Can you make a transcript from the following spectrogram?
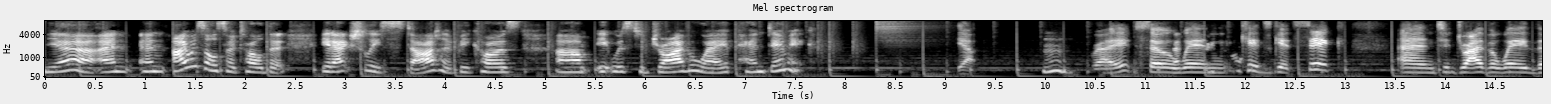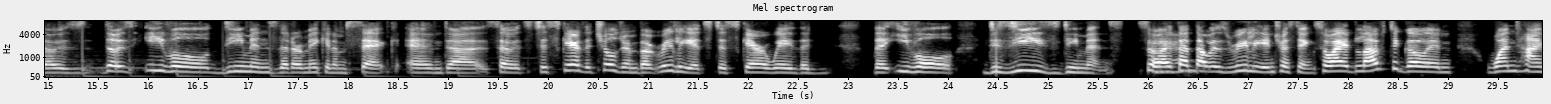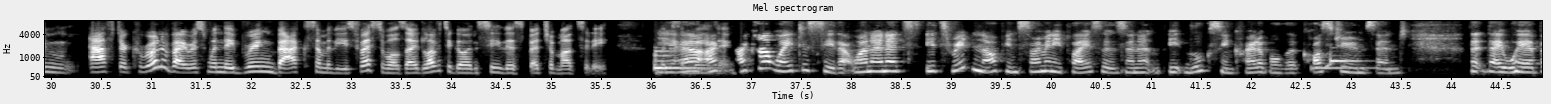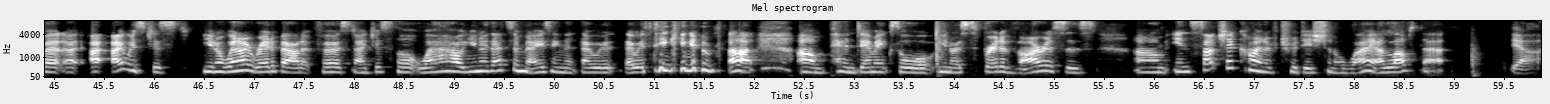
Yeah, and and I was also told that it actually started because um, it was to drive away a pandemic. Yeah. Hmm. Right. So That's when cool. kids get sick, and to drive away those those evil demons that are making them sick, and uh, so it's to scare the children, but really it's to scare away the the evil disease demons. So yeah. I thought that was really interesting. So I'd love to go and one time after coronavirus when they bring back some of these festivals i'd love to go and see this becha matsuri. Yeah I, I, can't wait to see that one. And it's it's written up in so many places and it, it looks incredible the costumes yeah. and that they wear. But I, I, I, was just you know when i read about it first i just thought wow you know that's amazing that they were they were thinking about um, pandemics or you know spread of viruses um, in such a kind of traditional way. I love that yeah.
